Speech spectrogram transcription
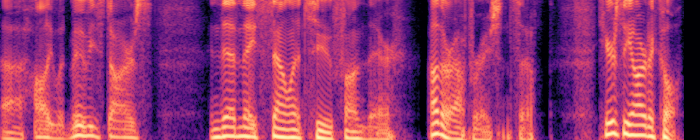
uh, Hollywood movie stars, and then they sell it to fund their other operations. So here's the article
